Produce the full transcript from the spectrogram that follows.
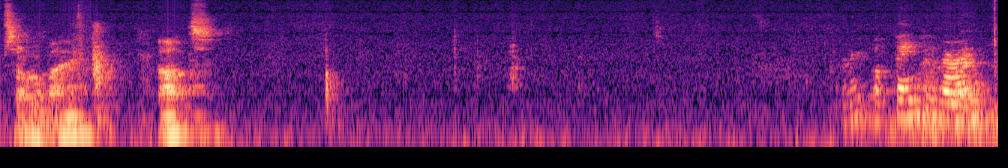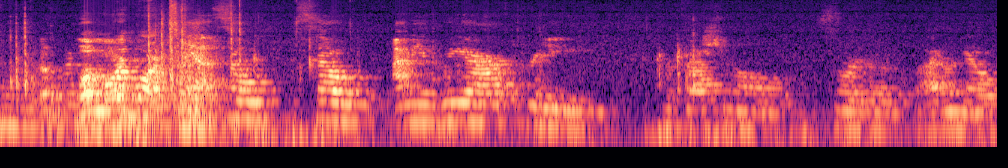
some of my thoughts. All right. Well, thank you very much. One more? One more. Yeah, so, so, I mean, we are pretty professional, sort of, I don't know,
